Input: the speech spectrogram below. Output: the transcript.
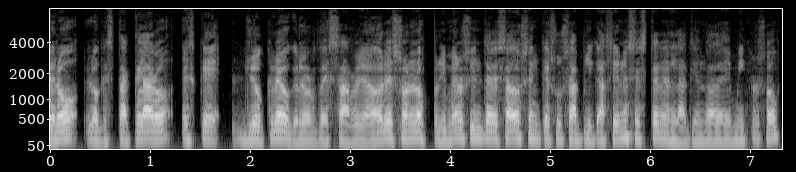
pero lo que está claro es que yo creo que los desarrolladores son los primeros interesados en que sus aplicaciones estén en la tienda de Microsoft,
